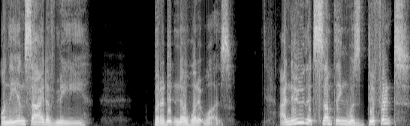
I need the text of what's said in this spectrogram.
on the inside of me, but I didn't know what it was. I knew that something was different.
